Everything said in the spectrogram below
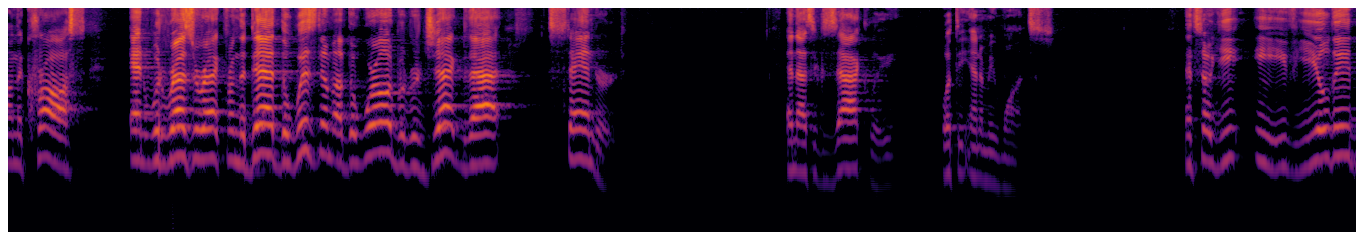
on the cross, and would resurrect from the dead. The wisdom of the world would reject that standard. And that's exactly what the enemy wants. And so Eve yielded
